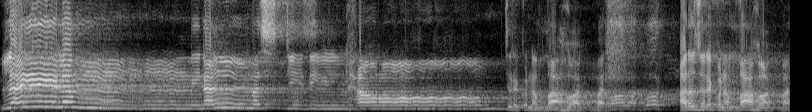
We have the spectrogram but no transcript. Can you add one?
ليلا من المسجد الحرام جركن الله أكبر আরো জোরে কোন আল্লাহ আকবার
